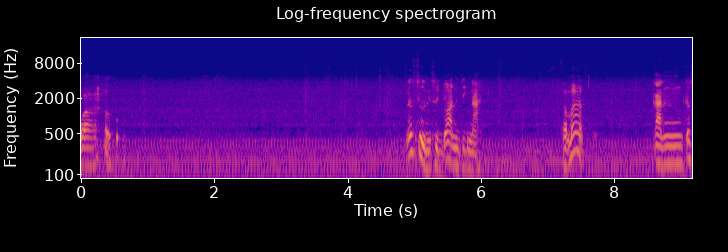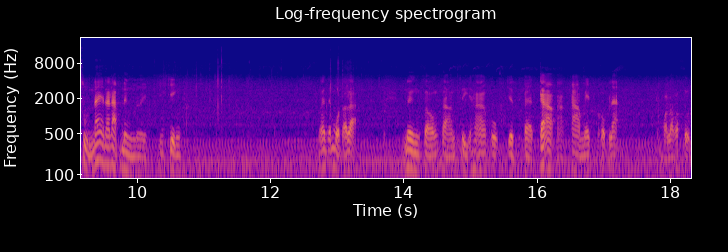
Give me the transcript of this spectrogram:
ว้าวหนังสือนี่สุดยอดจริงๆนะ สามารถกันกระสุนได้ระดับหนึ่งเลย จริงๆ น่าจะหมดแล้วล่ะหนึ่งสองสามสี่ห้าหกเจ็ดแปดเก้าอะเก้าเม็ดครบแล้วหมดเราก็สุน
